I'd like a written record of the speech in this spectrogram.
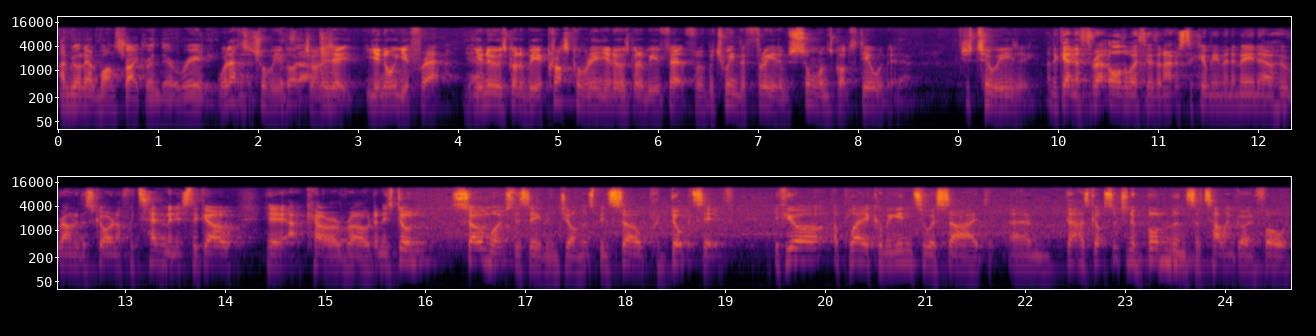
and we only had one striker in there really. Well, that's the trouble you got, John, is it? You know your threat. Yeah. You know who's going to be a cross coming in. You know who's going to be a threat. For between the three of them, someone's got to deal with it. Just too easy. And again, a threat all the way through the night was Takumi Minamino, who rounded the scoring off with 10 minutes to go here at Carrow Road. And he's done so much this evening, John, that's been so productive. If you're a player coming into a side um, that has got such an abundance of talent going forward,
